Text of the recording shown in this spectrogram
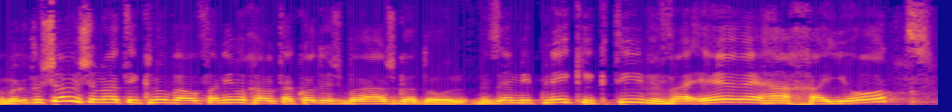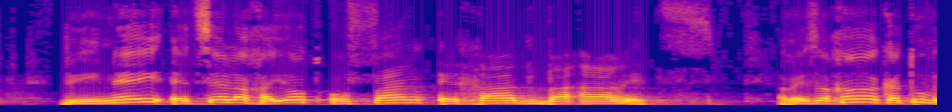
ובקדושה הראשונה תקנו והאופנים וחיות הקודש ברעש גדול, וזה מפני כי כתיב וארא החיות, והנה אצל החיות אופן אחד בארץ. הרי זכר הכתוב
